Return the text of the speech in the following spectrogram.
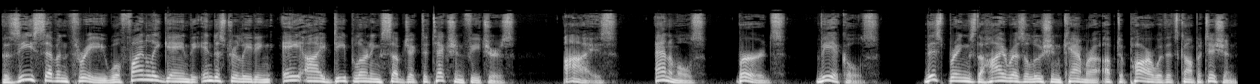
The Z7 III will finally gain the industry-leading AI deep learning subject detection features. Eyes, animals, birds, vehicles. This brings the high-resolution camera up to par with its competition,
